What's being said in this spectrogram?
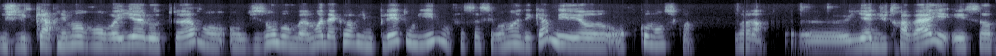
j'ai carrément renvoyé à l'auteur en, disant bon ben moi d'accord il me plaît ton livre. Enfin ça c'est vraiment un des cas mais euh, on recommence quoi. Voilà. Euh, il y a du travail et ça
